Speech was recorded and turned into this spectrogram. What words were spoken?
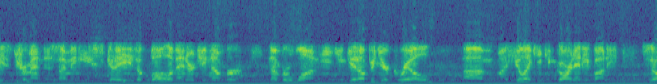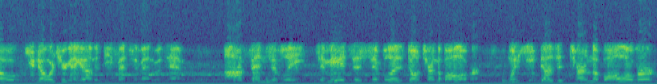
he's tremendous. I mean, he's he's a ball of energy. Number number one, he can get up in your grill. Um, I feel like he can guard anybody. So you know what you're going to get on the defensive end with him. Offensively, to me, it's as simple as don't turn the ball over when he doesn't turn the ball over,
